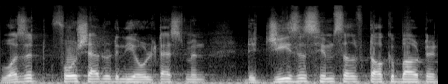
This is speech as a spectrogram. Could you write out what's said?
Was it foreshadowed in the Old Testament? Did Jesus himself talk about it?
